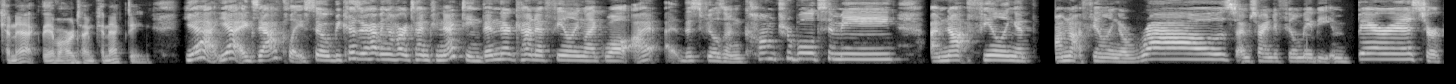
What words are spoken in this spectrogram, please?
connect. They have a hard time connecting. Yeah, yeah, exactly. So because they're having a hard time connecting, then they're kind of feeling like, well, I this feels uncomfortable to me. I'm not feeling it I'm not feeling aroused. I'm starting to feel maybe embarrassed or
